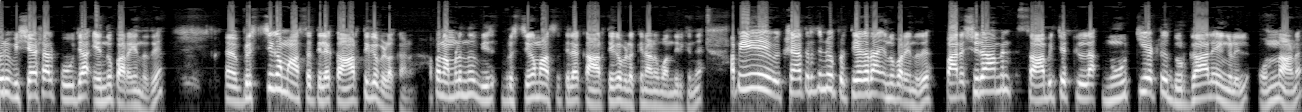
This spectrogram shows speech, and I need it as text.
ഒരു വിശേഷാൽ പൂജ എന്ന് പറയുന്നത് വൃശ്ചിക മാസത്തിലെ കാർത്തിക വിളക്കാണ്. അപ്പൊ നമ്മളിന്ന് വൃശ്ചിക മാസത്തിലെ കാർത്തിക വിളക്കിനാണ് വന്നിരിക്കുന്നത്. അപ്പൊ ഈ ക്ഷേത്രത്തിന്റെ ഒരു പ്രത്യേകത എന്ന് പറയുന്നത് പരശുരാമൻ സ്ഥാപിച്ചിട്ടുള്ള നൂറ്റിയെട്ട് ദുർഗാലയങ്ങളിൽ ഒന്നാണ്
